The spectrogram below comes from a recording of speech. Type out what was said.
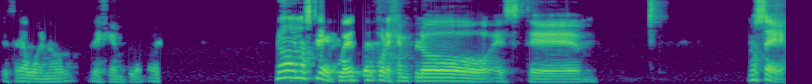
¿Qué será bueno de ejemplo? No, no sé, puede ser, por ejemplo, este, no sé,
